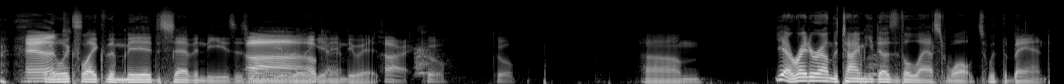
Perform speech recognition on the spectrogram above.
and, And, it looks like the mid '70s is when Ah, we really get into it. all right, cool, cool. Um, yeah, right around the time he does the last waltz with the band.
